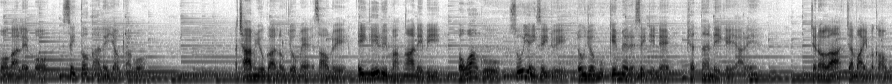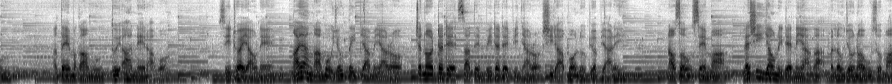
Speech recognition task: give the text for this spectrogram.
မောကလည်းမောစိတ်တော့ကလည်းရောက်တာပေါ့အခြားမျိုးကလုံခြုံမဲ့အဆောင်တွေအိမ်လေးတွေမှာငှားနေပြီးဘဝကိုစိုးရိမ်စိတ်တွေလုံခြုံမှုကင်းမဲ့တဲ့စိတ်တွေနဲ့ဖြတ်တန်းနေခဲ့ရတယ်ကျွန်တော်ကကြမ်းမာကြီးမကောင်းဘူး အသေးမကောင်းဘူးသွေးအားနေတာပေါ့ဈေးထွက်ရောင်းတယ်905မို့ရုပ်သိပ်ပြမရတော့ကျွန်တော်တက်တဲ့စာသင်ပေးတတ်တဲ့ပညာတော့ရှိတာပေါ့လို့ပြောပြတယ်နောက်ဆုံးအဆင့်မှလက်ရှိရောက်နေတဲ့နေရာကမလုံခြုံတော့ဘူးဆိုမှ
